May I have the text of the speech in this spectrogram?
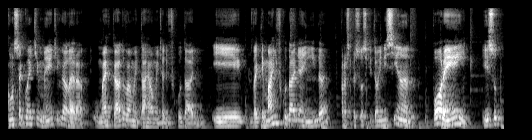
Consequentemente, galera, o mercado vai aumentar realmente a dificuldade e vai ter mais dificuldade ainda para as pessoas que estão iniciando. Porém, Isso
